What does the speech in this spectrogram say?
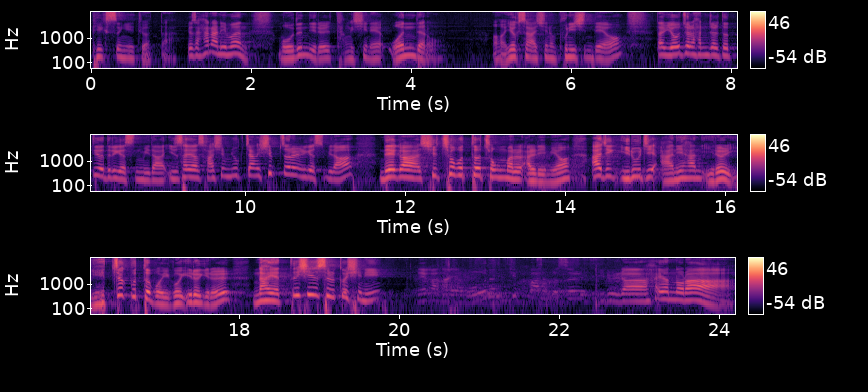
백성이 되었다. 그래서 하나님은 모든 일을 당신의 원대로 어, 역사하시는 분이신데요. 다음 요절 한 절 더 띄워드리겠습니다. 이사야 46장 10절을 읽겠습니다. 내가 시초부터 종말을 알리며 아직 이루지 아니한 일을 예적부터 보이고 이르기를 나의 뜻이 있을 것이니 내가 나의 모든 기뻐하는 것을 이루라 하였노라.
